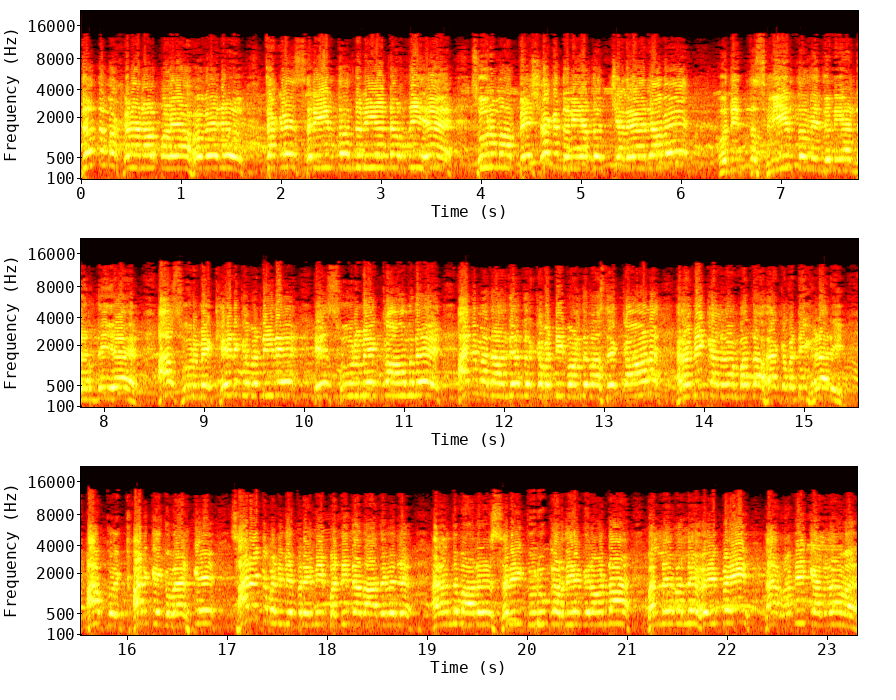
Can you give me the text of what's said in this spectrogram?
ਦੁੱਧ ਮੱਖਣਾ ਨਾਲ ਪਲਿਆ ਹੋਵੇ ਜੋ ਤਕੜੇ ਸਰੀਰ ਤੋਂ ਦੁਨੀਆ ਡਰਦੀ ਹੈ। ਸੂਰਮਾ ਬੇਸ਼ੱਕ ਦੁਨੀਆ ਤੋਂ ਚਲਿਆ ਜਾਵੇ, ਉਹਦੀ ਤਸਵੀਰ ਤੋਂ ਵੀ ਦੁਨੀਆ ਡਰਦੀ ਹੈ। ਆ ਸੂਰਮੇ ਖੇਡ ਕਬੱਡੀ ਦੇ, ਇਹ ਸੂਰਮੇ ਕੌਮ ਦੇ। ਅੱਜ ਮੈਦਾਨ ਦੇ ਅੰਦਰ ਕਬੱਡੀ ਪਾਉਣ ਦੇ ਵਾਸਤੇ ਕੌਣ? ਰਵੀ ਕਲਰਾਂ ਵੱਧਾ ਹੋਇਆ ਕਬੱਡੀ ਖਿਡਾਰੀ। ਆਪ ਕੋਈ ਖੜ ਕੇ ਬੈਠ ਕੇ ਸਾਰੇ ਕਬੱਡੀ ਦੇ ਪ੍ਰੇਮੀ ਵੱਡੀ ਤਾਦਾਦ ਦੇ ਵਿੱਚ ਆਨੰਦ ਮਾਣ ਸ੍ਰੀ ਗੁਰੂ ਘਰ ਦੀਆਂ ਗਰਾਊਂਡਾਂ ਬੱਲੇ ਬੱਲੇ ਹੋਈ ਪਈ। ਨਾ ਰਵੀ ਕਲਰਾਂ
